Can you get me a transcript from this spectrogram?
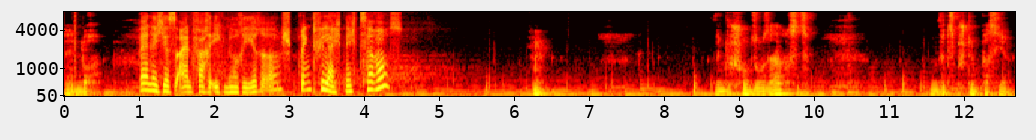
Ein Loch. Wenn ich es einfach ignoriere, springt vielleicht nichts heraus. Hm. Wenn du schon so sagst, dann wird's bestimmt passieren.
